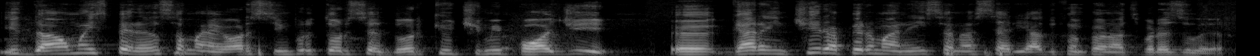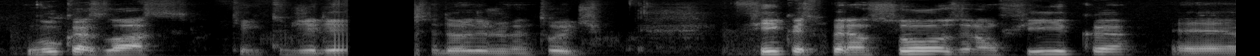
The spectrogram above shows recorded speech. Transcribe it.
e dá uma esperança maior, sim, para o torcedor que o time pode uh, garantir a permanência na Série A do Campeonato Brasileiro. Lucas Loss, o que, que, tu diria torcedor da Juventude? Fica esperançoso, não fica? É,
